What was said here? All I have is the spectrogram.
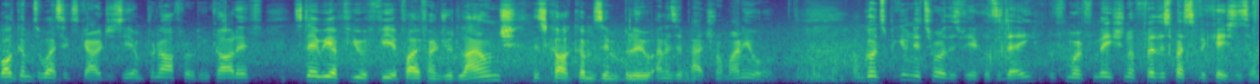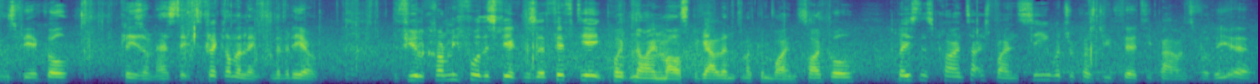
Welcome to Wessex Garages here on Penarth Road in Cardiff. Today we have for you a Fiat 500 Lounge. This car comes in blue and is a petrol manual. I'm going to be giving you a tour of this vehicle today, but for more information or further specifications on this vehicle, please don't hesitate to click on the link in the video. The fuel economy for this vehicle is at 58.9 miles per gallon on a combined cycle, placing this car in tax band C, which will cost you £30 for the year.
